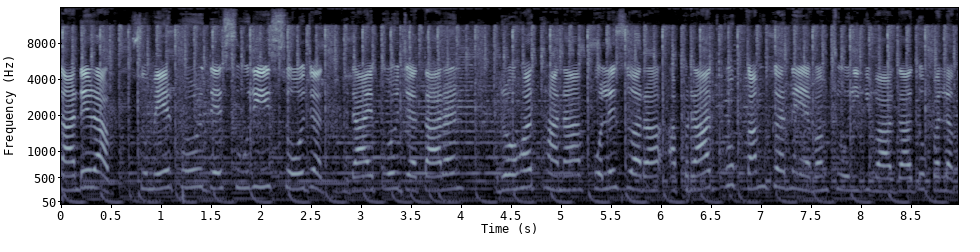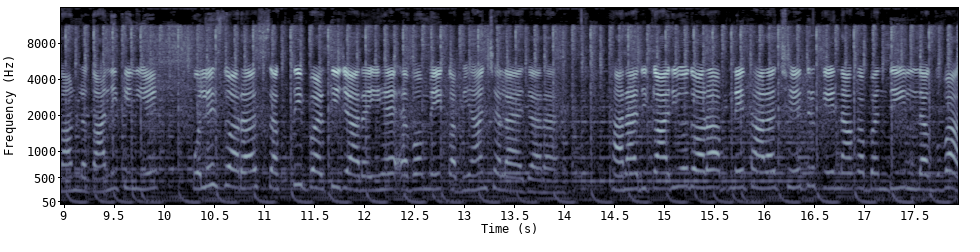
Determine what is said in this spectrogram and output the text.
सांडेराव, सुमेरपुर देसूरी सोजत, रायपुर, जतारण, रोहत थाना पुलिस द्वारा अपराध को कम करने एवं चोरी की वारदातों पर लगाम लगाने के लिए पुलिस द्वारा सख्ती बरती जा रही है एवं एक अभियान चलाया जा रहा है। थाना अधिकारियों द्वारा अपने थाना क्षेत्र के नाकाबंदी लगवा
